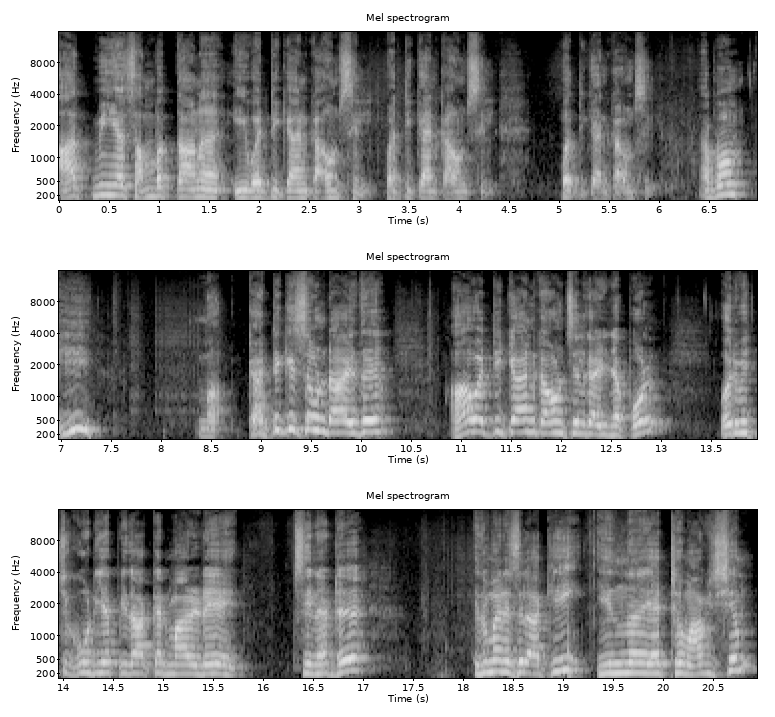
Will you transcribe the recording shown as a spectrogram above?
ആത്മീയ സമ്പത്താണ് ഈ Vatican council Vatican council Vatican council. അപ്പം ഈ കാറ്റക്കിസം ഉണ്ടായത് ആ വറ്റിക്കാൻ കൗൺസിൽ കഴിഞ്ഞപ്പോൾ ഒരുമിച്ച് കൂടിയ പിതാക്കന്മാരുടെ സിനഡ് ഇത് മനസ്സിലാക്കി ഇന്ന് ഏറ്റവും ആവശ്യം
